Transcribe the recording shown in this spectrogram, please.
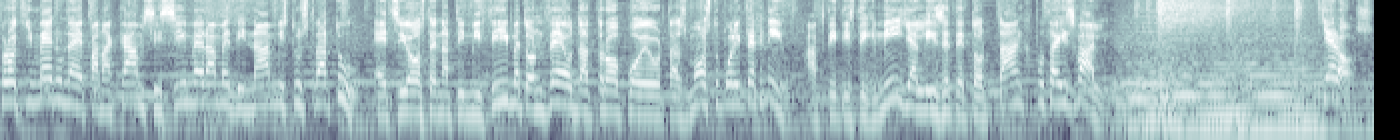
προκειμένου να επανακάμψει σήμερα με δυνάμεις του στρατού, έτσι ώστε να τιμηθεί με τον δέοντα τρόπο ο εορτασμός του Πολυτεχνείου. Αυτή τη στιγμή γυαλίζεται το τάγκ που θα εισβάλλει. Καιρός.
